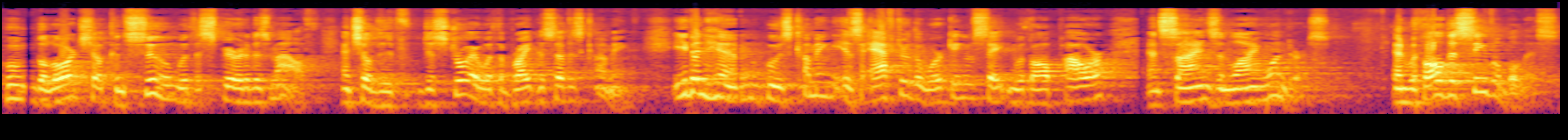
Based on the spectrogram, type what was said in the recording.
whom the Lord shall consume with the spirit of his mouth, and shall de- destroy with the brightness of his coming. Even him whose coming is after the working of Satan with all power and signs and lying wonders and with all deceivableness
